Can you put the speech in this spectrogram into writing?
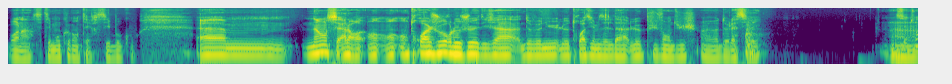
Voilà, c'était mon commentaire. C'est beaucoup. Euh, non, alors en, en, en 3 jours, le jeu est déjà devenu le troisième Zelda le plus vendu euh, de la série. C'est Euh, tout?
